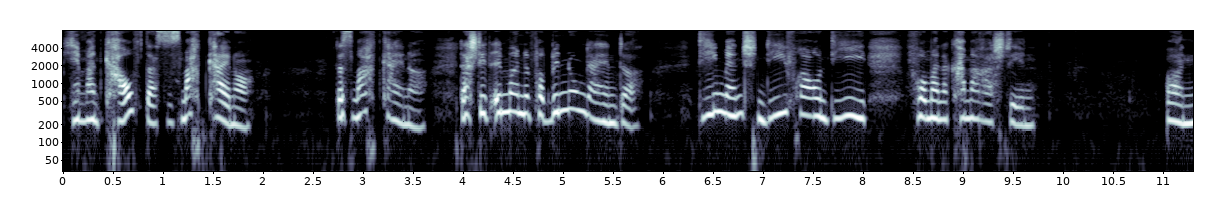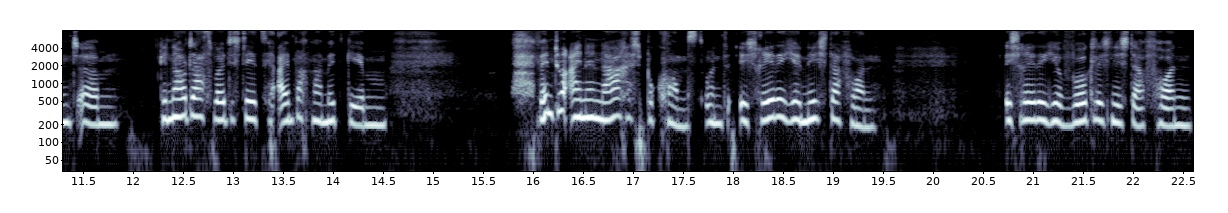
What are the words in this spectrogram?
jemand kauft das, das macht keiner. Das macht keiner. Da steht immer eine Verbindung dahinter. Die Menschen, die Frauen, die vor meiner Kamera stehen. Und ähm, genau das wollte ich dir jetzt hier einfach mal mitgeben. Wenn du eine Nachricht bekommst, und ich rede hier nicht davon, ich rede hier wirklich nicht davon,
